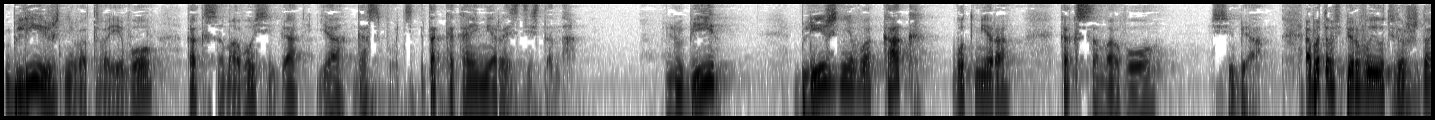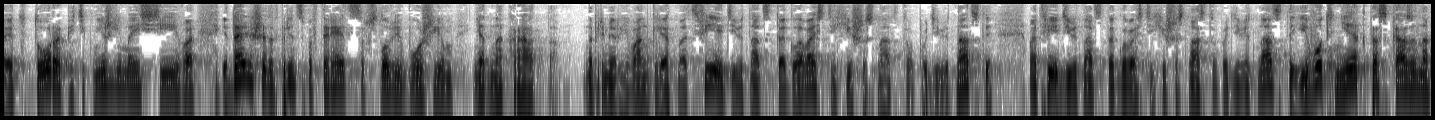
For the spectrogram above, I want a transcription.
ближнего твоего, как самого себя я Господь. Итак, какая мера здесь дана? Люби ближнего, как, вот мера, как самого себя. Об этом впервые утверждает Тора, Пятикнижье Моисеева, и дальше этот принцип повторяется в Слове Божьем неоднократно – Например, Евангелие от Матфея, 19 глава, стихи 16 по 19, Матфея, 19 глава, стихи 16 по 19. «И вот некто, сказано,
